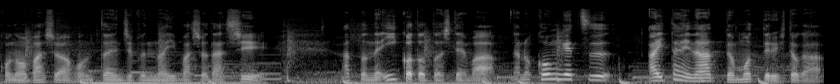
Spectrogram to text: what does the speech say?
この場所は本当に自分の居場所だしあとねいいこととしてはあの今月会いたいなって思ってる人が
